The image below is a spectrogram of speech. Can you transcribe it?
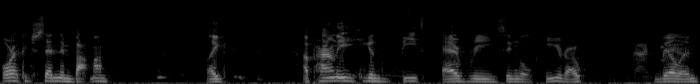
Or I could just send in Batman. Like, apparently he can defeat every single hero, villain.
